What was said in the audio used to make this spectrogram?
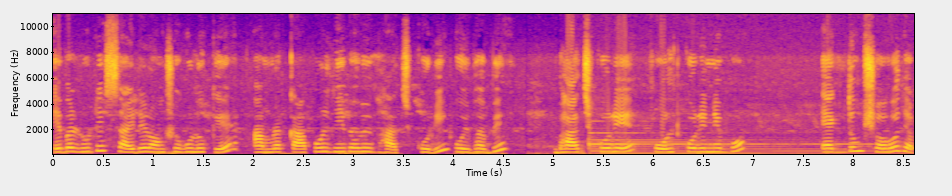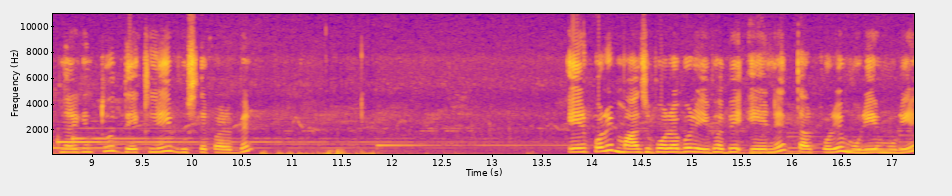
এবার রুটির সাইডের অংশগুলোকে আমরা কাপড় যেভাবে ভাজ করি, ওইভাবে ভাজ করে ফোল্ড করে নেব। একদম সহজ, আপনারা কিন্তু দেখলেই বুঝতে পারবেন। এরপরে মাছ বরাবর এইভাবে এনে তারপরে মুড়িয়ে মুড়িয়ে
